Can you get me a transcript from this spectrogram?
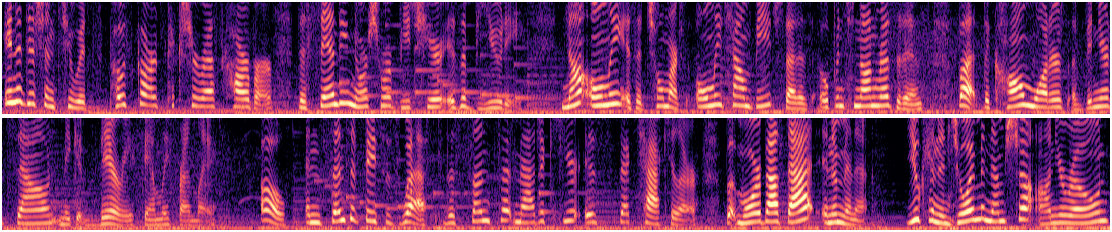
In addition to its postcard picturesque harbor, the sandy North Shore beach here is a beauty. Not only is it Chilmark's only town beach that is open to non-residents, but the calm waters of Vineyard Sound make it very family friendly. Oh, and since it faces west, the sunset magic here is spectacular. But more about that in a minute. You can enjoy Menemsha on your own,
